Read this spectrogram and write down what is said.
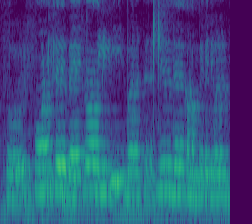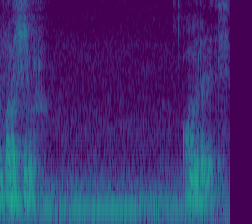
So if to say better or easy, but at least they're comparable for sure. All the best.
